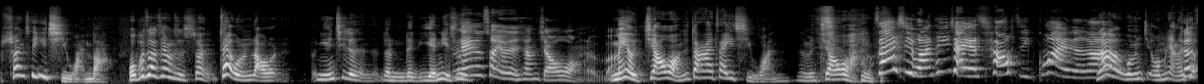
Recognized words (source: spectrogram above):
算是一起玩吧，我不知道这样子算，在我们老。年纪的人的的眼里是应该就算有点像交往了吧？没有交往，就大家在一起玩，什么交往？在一起玩级怪的啦。然后我们我们两个就在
